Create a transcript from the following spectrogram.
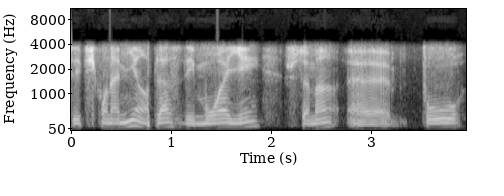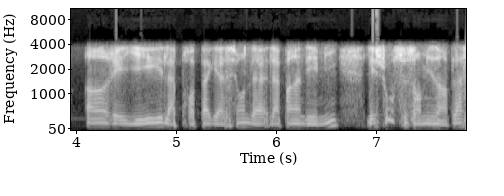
et puis qu'on a mis en place des moyens justement pour enrayer la propagation de la, pandémie. Les choses se sont mises en place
